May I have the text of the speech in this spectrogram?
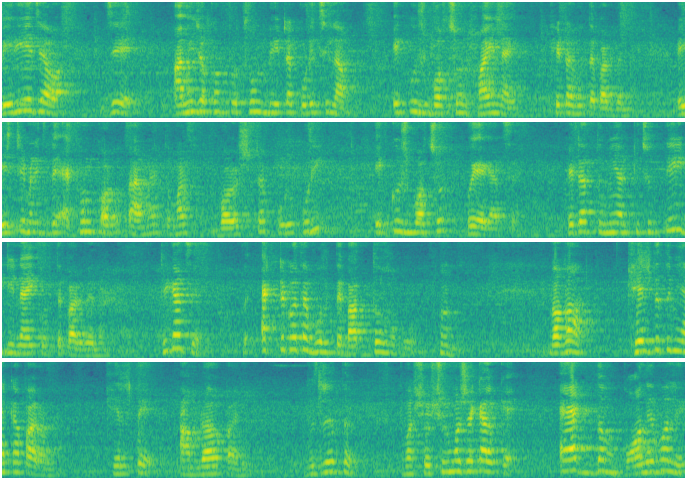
বেরিয়ে যাওয়া যে আমি যখন প্রথম বিয়েটা করেছিলাম একুশ বছর হয় নাই, সেটা হতে পারবে না। রেজিস্ট্রি ম্যারেজ যদি এখন করো, তার মানে তোমার বয়সটা পুরোপুরি একুশ বছর হয়ে গেছে। এটা তুমি আর কিছুতেই ডিনাই করতে পারবে না। ঠিক আছে? তো একটা কথা বলতে বাধ্য হব। বাবা, খেলতে তুমি একা পারো না। খেলতে আমরাও পারি। বুঝলে তো? তোমার শ্বশুরমশাই কালকে একদম বলে বলে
